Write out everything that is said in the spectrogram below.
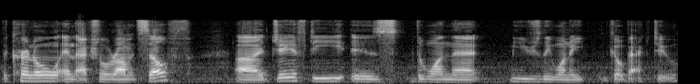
the kernel, and the actual ROM itself. Uh, JFD is the one that you usually want to go back to.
